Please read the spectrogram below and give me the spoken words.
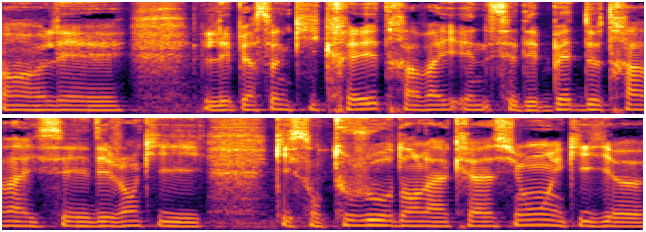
Hein, Les les personnes qui créent travaillent, et c'est des bêtes de travail. C'est des gens qui qui sont toujours dans la création et qui euh,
